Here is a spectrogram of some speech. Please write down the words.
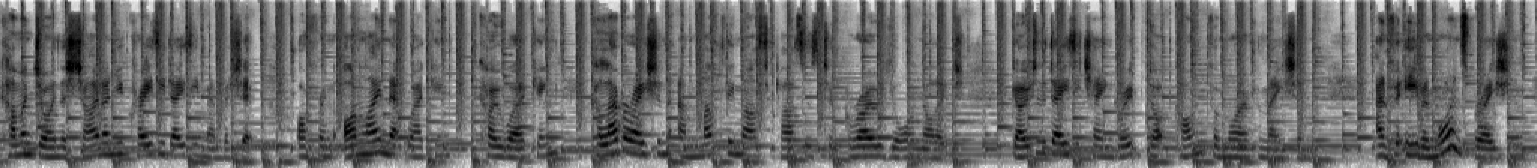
come and join the Shine On You Crazy Daisy membership, offering online networking, co working, collaboration, and monthly masterclasses to grow your knowledge. Go to thedaisychaingroup.com for more information. And for even more inspiration,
